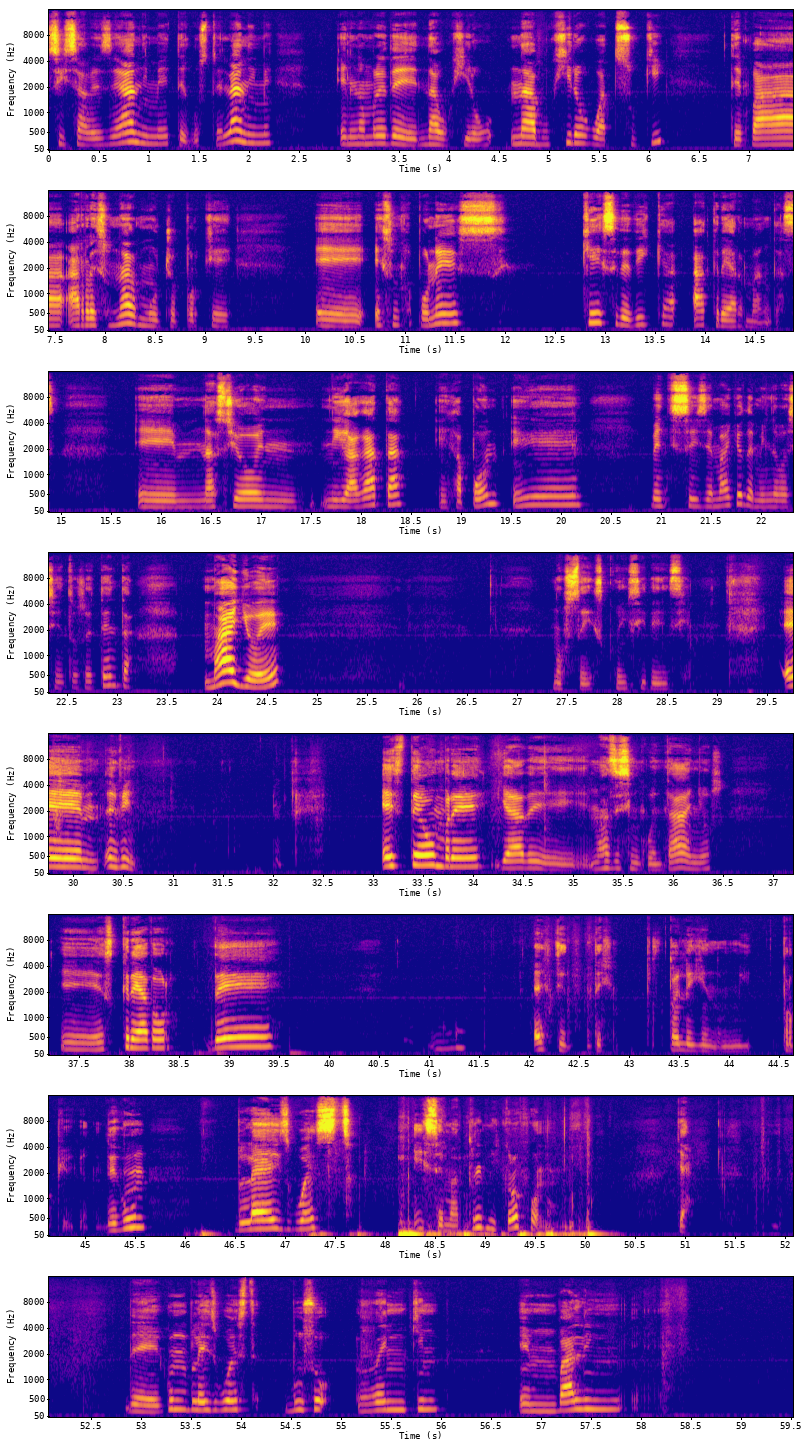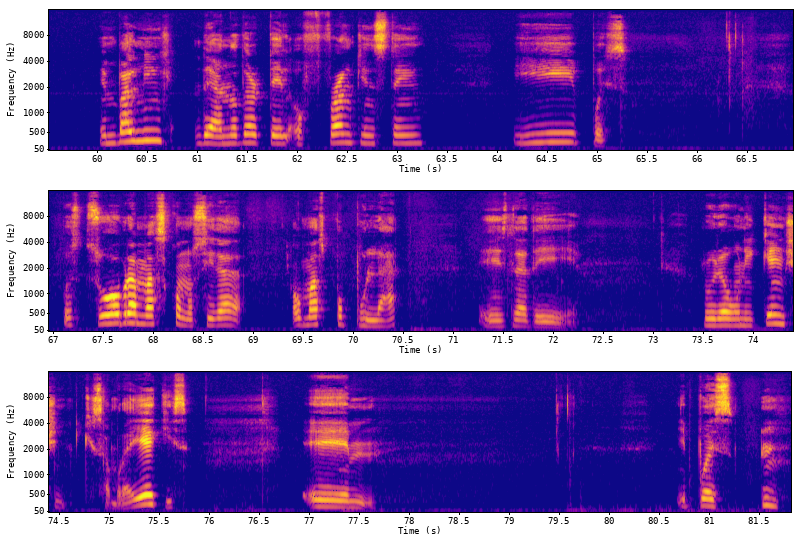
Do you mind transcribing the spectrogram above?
Si sabes de anime, te gusta el anime, el nombre de Nabuhiro, Nabuhiro Watsuki te va a resonar mucho porque eh, es un japonés que se dedica a crear mangas. Em, nació en Nigagata, en Japón, el 26 de mayo de 1970. Mayo, ¿eh? No sé, es coincidencia. Em, en fin. Este hombre, ya de más de 50 años, eh, es creador de... Este, estoy leyendo mi propio De Gun Blaze West. Y se mató el micrófono. Ya. De Gun Blaze West, Buso Renkin Embalming, Embalming The Another Tale of Frankenstein y pues pues su obra más conocida o más popular es la de Rurouni Kenshin, que es Samurai X. Em, y pues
